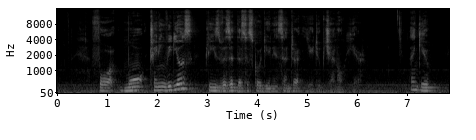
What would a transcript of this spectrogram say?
For more training videos, please visit the Cisco DNA Center YouTube channel here. Thank you.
